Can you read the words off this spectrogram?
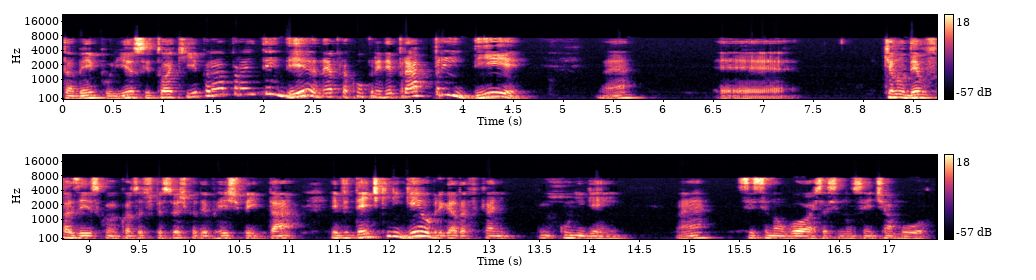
também por isso, e estou aqui para entender, né, para compreender, para aprender né, é, que eu não devo fazer isso com, com, as outras pessoas, que eu devo respeitar. Evidente que ninguém é obrigado a ficar com ninguém, né, se, se não gosta, se não sente amor.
